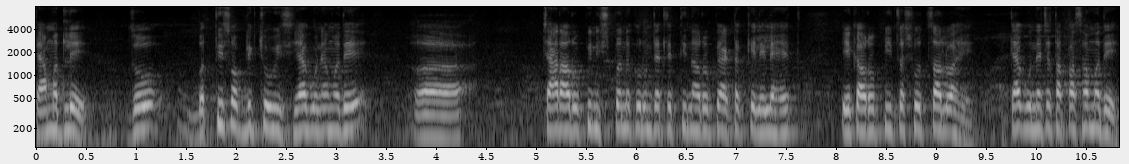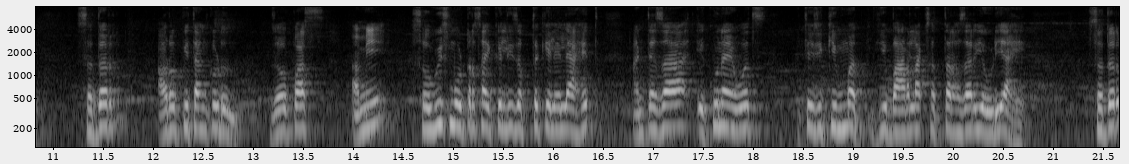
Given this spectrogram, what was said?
त्यामधले जो बत्तीस ऑब्लिक चोवीस या गुन्ह्यामध्ये चार आरोपी निष्पन्न करून त्यातले तीन आरोपी अटक केलेले आहेत. एक आरोपीचा शोध चालू आहे. त्या गुन्ह्याच्या तपासामध्ये सदर आरोपितांकडून जवळपास आम्ही सव्वीस मोटरसायकली जप्त केलेल्या आहेत आणि त्याचा एकूण ऐवज त्याची किंमत ही बारा लाख सत्तर हजार एवढी आहे. सदर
